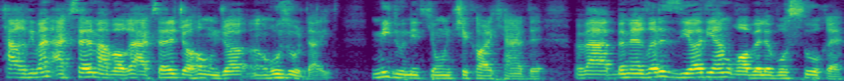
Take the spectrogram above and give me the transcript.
تقریبا اکثر مواقع اکثر جاها اونجا حضور دارید. می‌دونید که اون چی کار کرده و به مقدار زیادی هم قابل وثوقه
